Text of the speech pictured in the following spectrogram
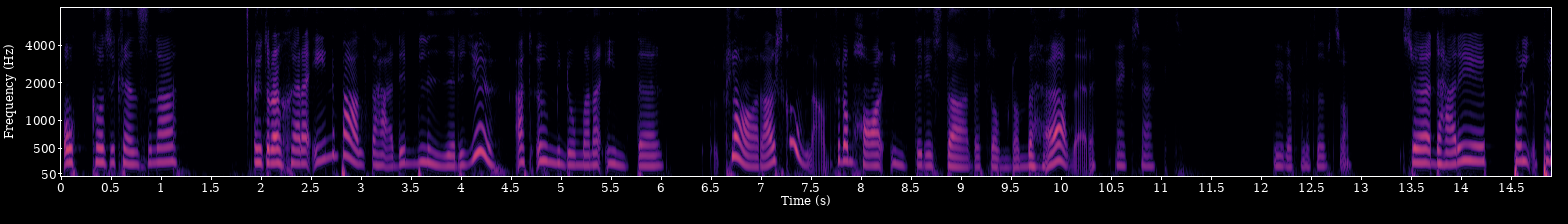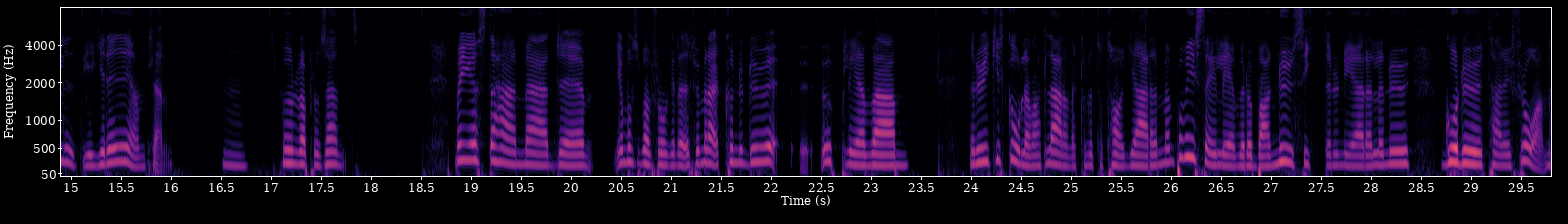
Och konsekvenserna utav att skära in på allt det här, det blir ju att ungdomarna inte klarar skolan. För de har inte det stödet som de behöver. Exakt. Det är definitivt så. Så det här är ju pol- politikergrej egentligen. Mm. 100 procent. Men just det här med, eh, jag måste bara fråga dig, för jag menar, kunde du eh, uppleva när du gick i skolan att lärarna kunde ta tag i armen på vissa elever och bara nu sitter du ner eller nu går du ut härifrån?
